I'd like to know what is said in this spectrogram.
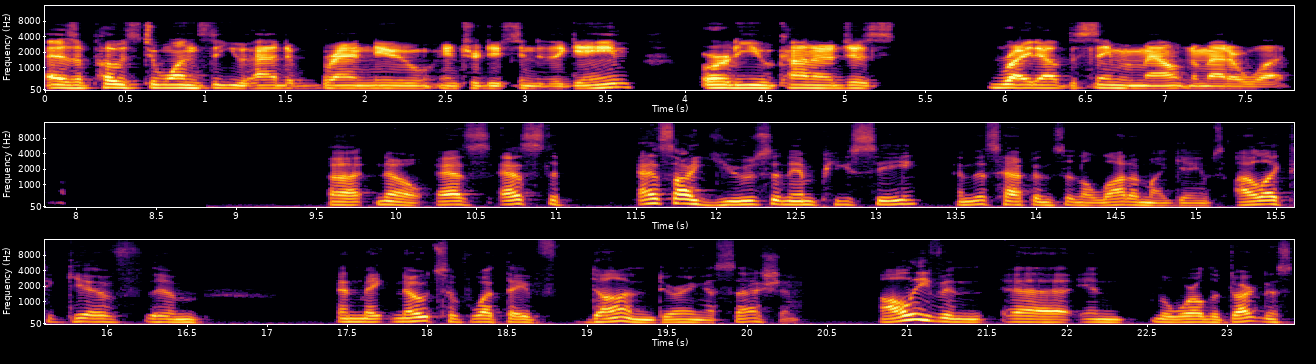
as opposed to ones that you had to brand new introduce into the game, or do you kind of just write out the same amount no matter what? Uh, no, as as the as I use an NPC, and this happens in a lot of my games, I like to give them and make notes of what they've done during a session. I'll even uh, in the world of darkness,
